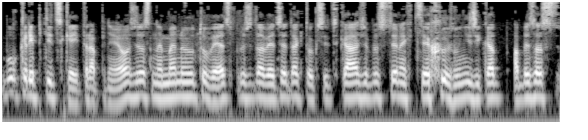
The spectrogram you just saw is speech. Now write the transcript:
byl kryptický trapně, jo? že zase nemenuju tu věc, protože ta věc je tak toxická, že prostě nechci jako oni říkat, aby zase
